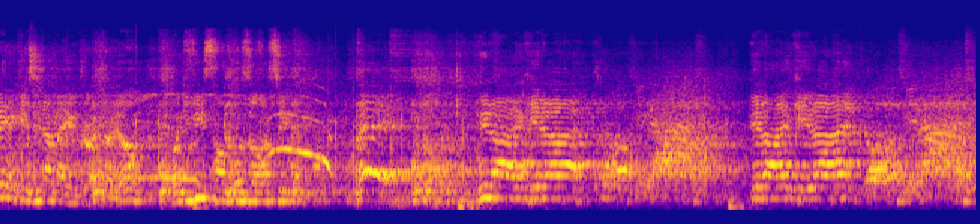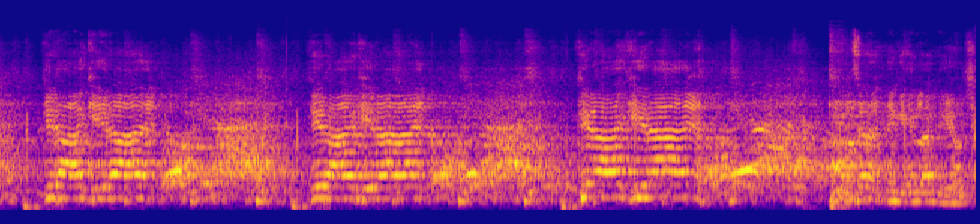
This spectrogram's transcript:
Még kicsit emeljünk rajta, jó? Hogy visszhangozzon a sziget. Hey! Király, király! Király, király! Király, király! Király, király! Király, király! Úgy szeretnék én lenni, hogy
